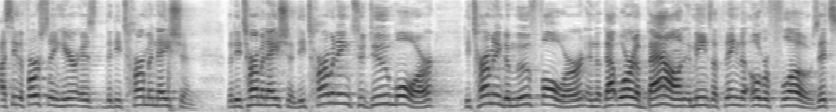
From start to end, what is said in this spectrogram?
I see the first thing here is the determination. The determination, determining to do more, determining to move forward, and that, that word abound, it means a thing that overflows. It's,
